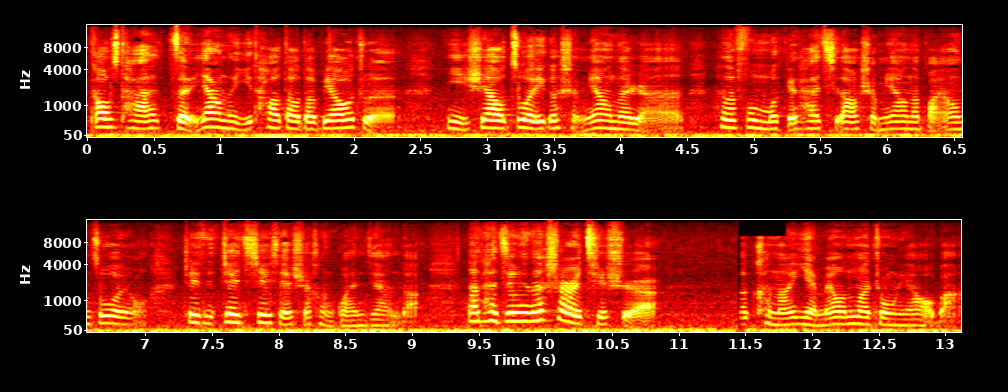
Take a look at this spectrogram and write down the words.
告诉他怎样的一套道德标准，你是要做一个什么样的人，他的父母给他起到什么样的榜样作用，这这这些是很关键的。那他经历的事儿其实呃可能也没有那么重要吧，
